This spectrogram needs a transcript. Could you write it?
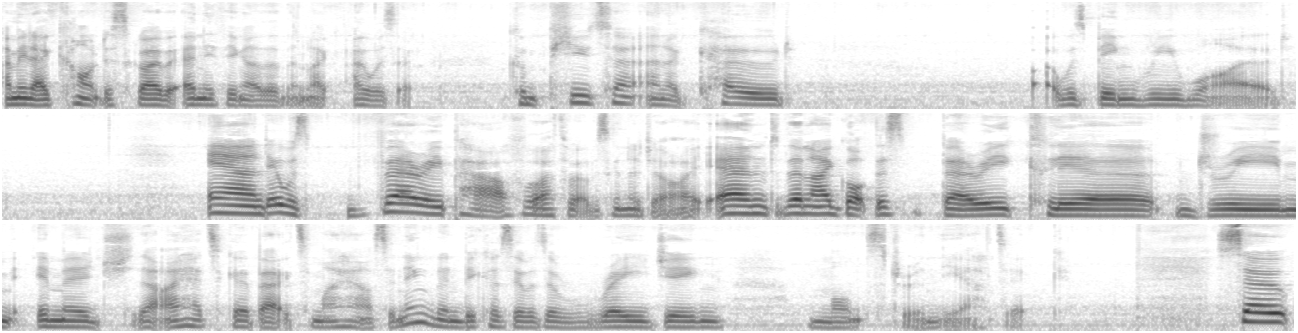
I mean, I can't describe it anything other than like I was a computer and a code I was being rewired. And it was very powerful. I thought I was going to die. And then I got this very clear dream image that I had to go back to my house in England because there was a raging monster in the attic. So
